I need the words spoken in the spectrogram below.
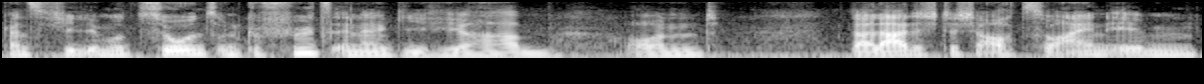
ganz viel Emotions- und Gefühlsenergie hier haben. Und da lade ich dich auch zu ein, eben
